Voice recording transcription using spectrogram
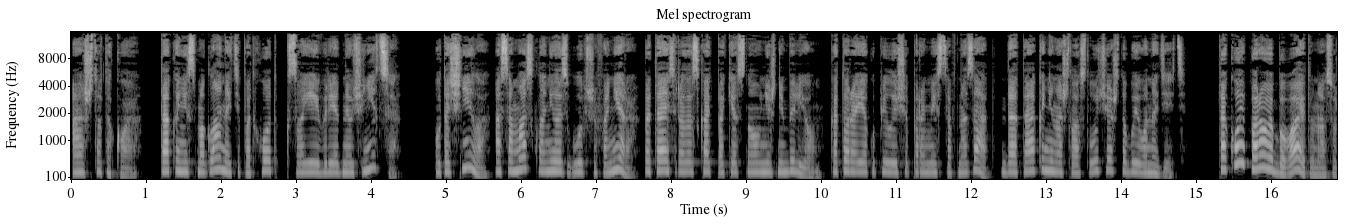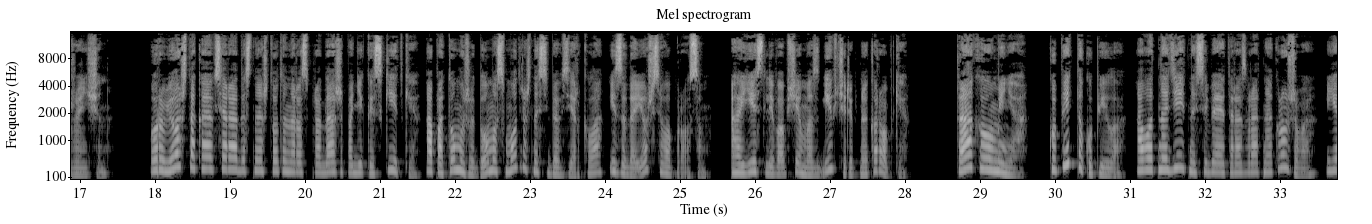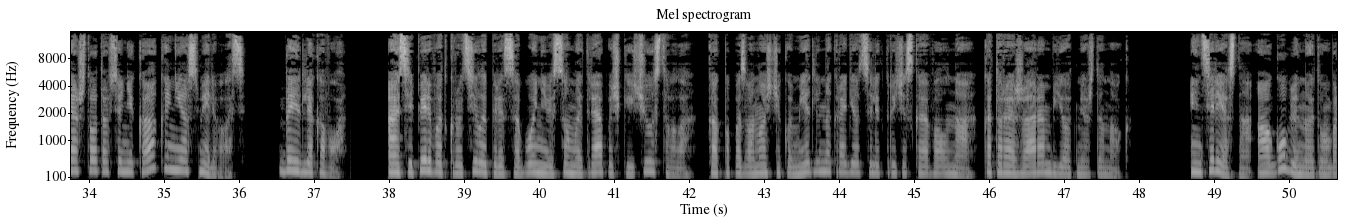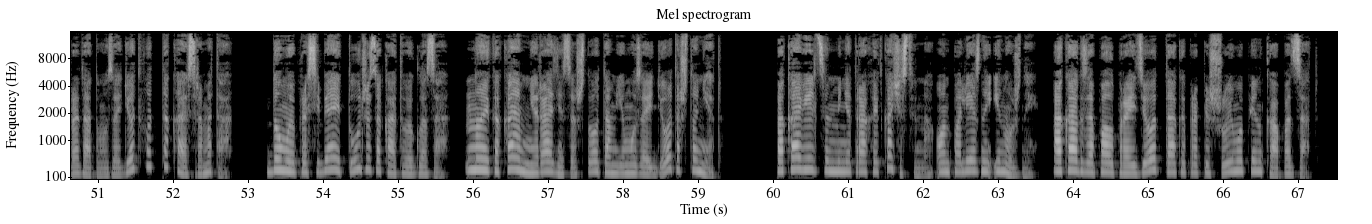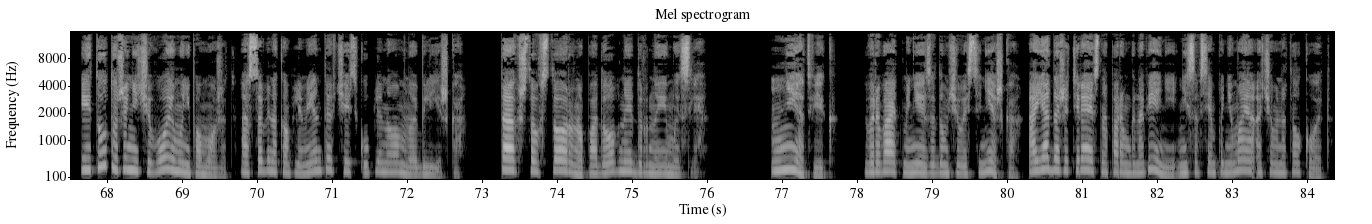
А что такое? Так и не смогла найти подход к своей вредной ученице? Уточнила, а сама склонилась вглубь шифонера, пытаясь разыскать пакет с новым нижним бельем, которое я купила еще пару месяцев назад, да так и не нашла случая, чтобы его надеть. Такое порой бывает у нас у женщин. Урвешь такая вся радостная что-то на распродаже по дикой скидке, а потом уже дома смотришь на себя в зеркало и задаешься вопросом, а есть ли вообще мозги в черепной коробке? Так и у меня. Купить-то купила, а вот надеть на себя это развратное кружево я что-то все никак и не осмеливалась. Да и для кого? А теперь вот крутила перед собой невесомые тряпочки и чувствовала, как по позвоночнику медленно крадется электрическая волна, которая жаром бьет между ног. Интересно, а гоблину этому бородатому зайдет вот такая срамота? Думаю про себя и тут же закатываю глаза. Ну и какая мне разница, что там ему зайдет, а что нет? Пока Вильцин меня трахает качественно, он полезный и нужный. А как запал пройдет, так и пропишу ему пинка под зад. И тут уже ничего ему не поможет, особенно комплименты в честь купленного мной бельишка. Так что в сторону подобные дурные мысли. «Нет, Вик», — вырывает меня из задумчивости Нешка, а я даже теряюсь на пару мгновений, не совсем понимая, о чем она толкует.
